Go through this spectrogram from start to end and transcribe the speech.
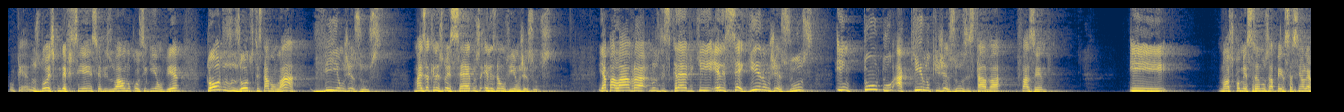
porque os dois com deficiência visual não conseguiam ver, todos os outros que estavam lá viam Jesus, mas aqueles dois cegos, eles não viam Jesus. E a palavra nos descreve que eles seguiram Jesus em tudo aquilo que Jesus estava fazendo. E nós começamos a pensar assim: olha,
